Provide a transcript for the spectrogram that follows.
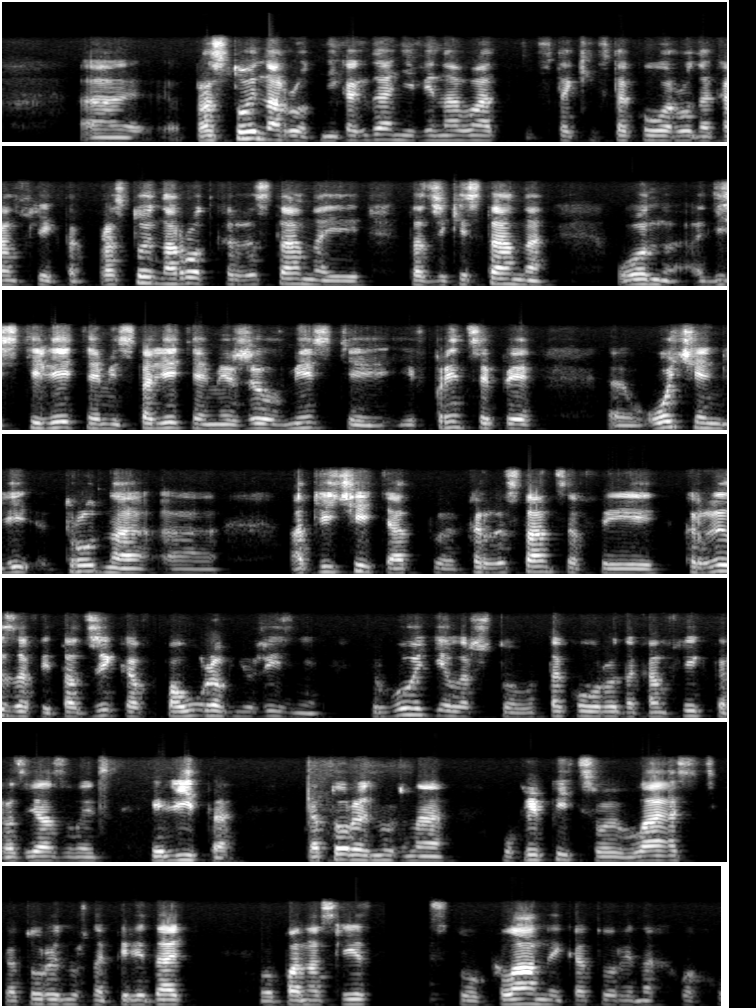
простой народ никогда не виноват в, таких, в такого рода конфликтах. Простой народ Кыргызстана и Таджикистана – он десятилетиями, столетиями жил вместе, и, в принципе, э, очень трудно э, отличить от кыргызстанцев и кыргызов и таджиков по уровню жизни. Другое дело, что вот такого рода конфликты развязывает элита, которой нужно укрепить свою власть, которой нужно передать по наследству кланы, которые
